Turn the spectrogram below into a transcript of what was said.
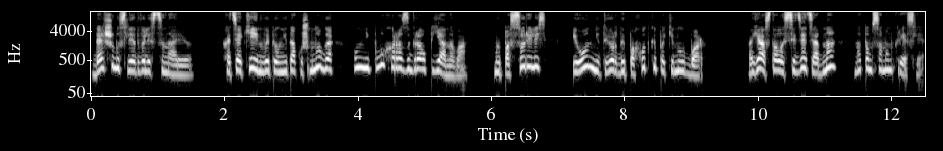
Дальше мы следовали сценарию. Хотя Кейн выпил не так уж много, он неплохо разыграл пьяного. Мы поссорились, и он нетвердой походкой покинул бар. А я осталась сидеть одна на том самом кресле.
